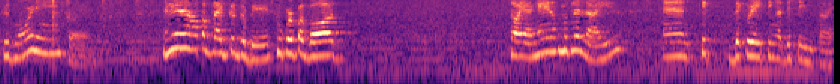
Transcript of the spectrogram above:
Good morning. So, ayan. Hindi na nakapag-live kagabi. Super pagod. So, ayan. Ngayon ako magla-live and cake decorating at the same time.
